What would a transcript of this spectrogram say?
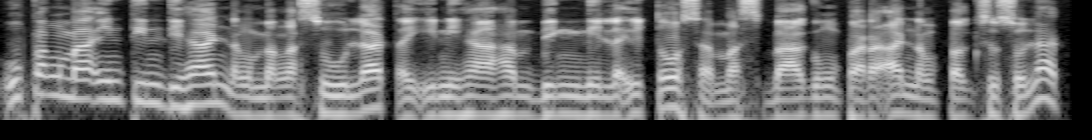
Upang maintindihan ang mga sulat ay inihahambing nila ito sa mas bagong paraan ng pagsusulat.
